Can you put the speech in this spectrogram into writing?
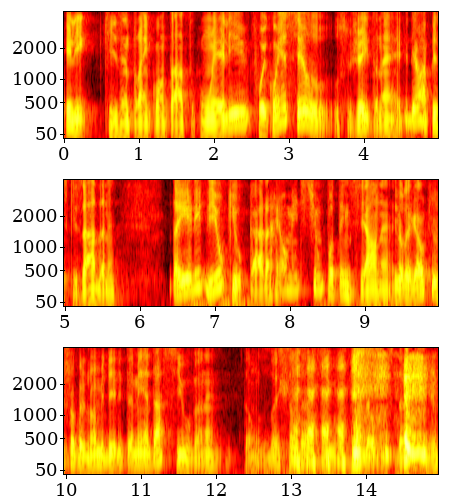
Ele quis entrar em contato com ele, foi conhecer o, o sujeito, né? Ele deu uma pesquisada, né? Daí ele viu que o cara realmente tinha um potencial, né? E o legal é que o sobrenome dele também é da Silva, né? Então os dois são da Silva, Flávio Augusto da Silva.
